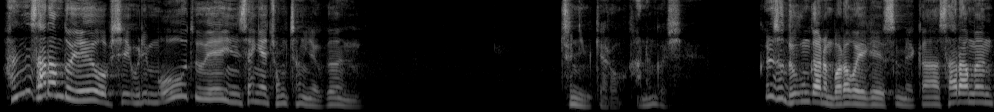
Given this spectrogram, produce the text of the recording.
한 사람도 예외 없이 우리 모두의 인생의 종착역은 주님께로 가는 것이에요. 그래서 누군가는 뭐라고 얘기했습니까? 사람은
